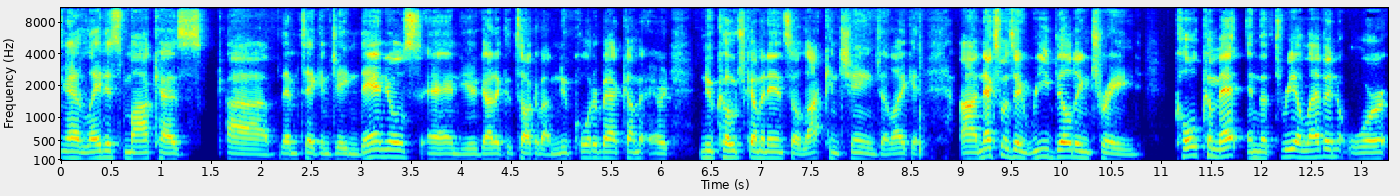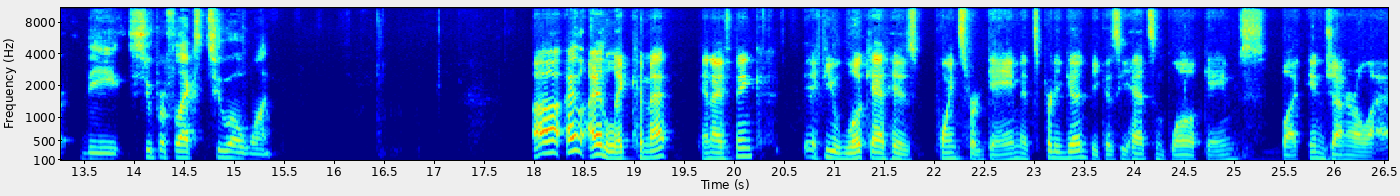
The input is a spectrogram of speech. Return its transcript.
Yeah, latest mock has uh, them taking Jayden Daniels, and you got to talk about new quarterback coming or new coach coming in, so a lot can change. I like it. Uh, next one's a rebuilding trade: Cole Kmet and the 311 or the Superflex 201. Uh, I, I like Kmet, and I think if you look at his points per game, it's pretty good because he had some blow up games. But in general, I,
